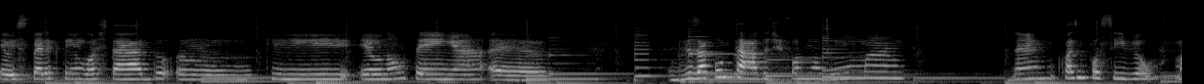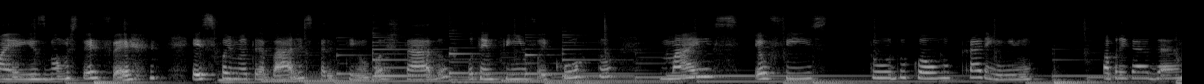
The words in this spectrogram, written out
Eu espero que tenham gostado, um, que eu não tenha. É, desapontado de forma alguma, né? Quase impossível, mas vamos ter fé. Esse foi meu trabalho, espero que tenham gostado. O tempinho foi curto, mas eu fiz tudo com carinho. Obrigada.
